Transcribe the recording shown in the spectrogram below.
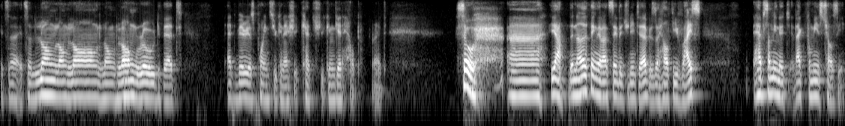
it's a it's a long long long long long road that at various points you can actually catch you can get help right? So uh yeah another thing that i'd say that you need to have is a healthy vice. Have something that like for me it's chelsea.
